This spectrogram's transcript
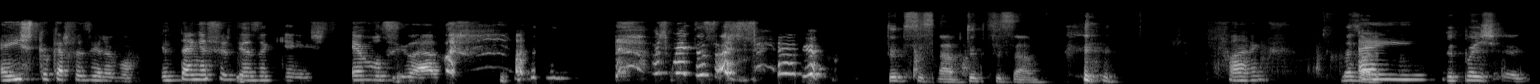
é isto que eu quero fazer, avô. Eu tenho a certeza que é isto, é velocidade. Mas como é que tu sabes sério? Tudo se sabe, tudo se sabe. Thanks. Mas olha, Ei. tu depois uh,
